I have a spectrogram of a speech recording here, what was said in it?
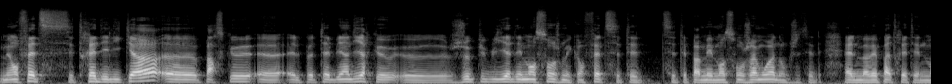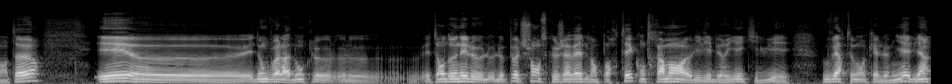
Mais en fait, c'est très délicat parce que elle peut être bien dire que je publiais des mensonges, mais qu'en fait, c'était c'était pas mes mensonges à moi, donc elle m'avait pas traité de menteur. Et, euh, et, donc voilà, donc le, le, étant donné le, le, peu de chance que j'avais de l'emporter, contrairement à Olivier Berrier qui lui est ouvertement calomnié, eh bien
